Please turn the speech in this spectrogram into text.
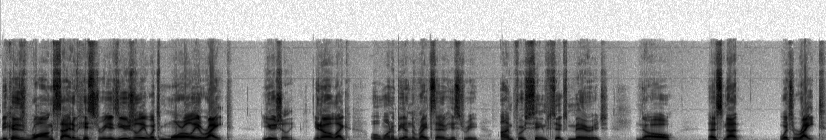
because wrong side of history is usually what's morally right. Usually. You know, like, oh, want to be on the right side of history. I'm for same sex marriage. No, that's not what's right.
